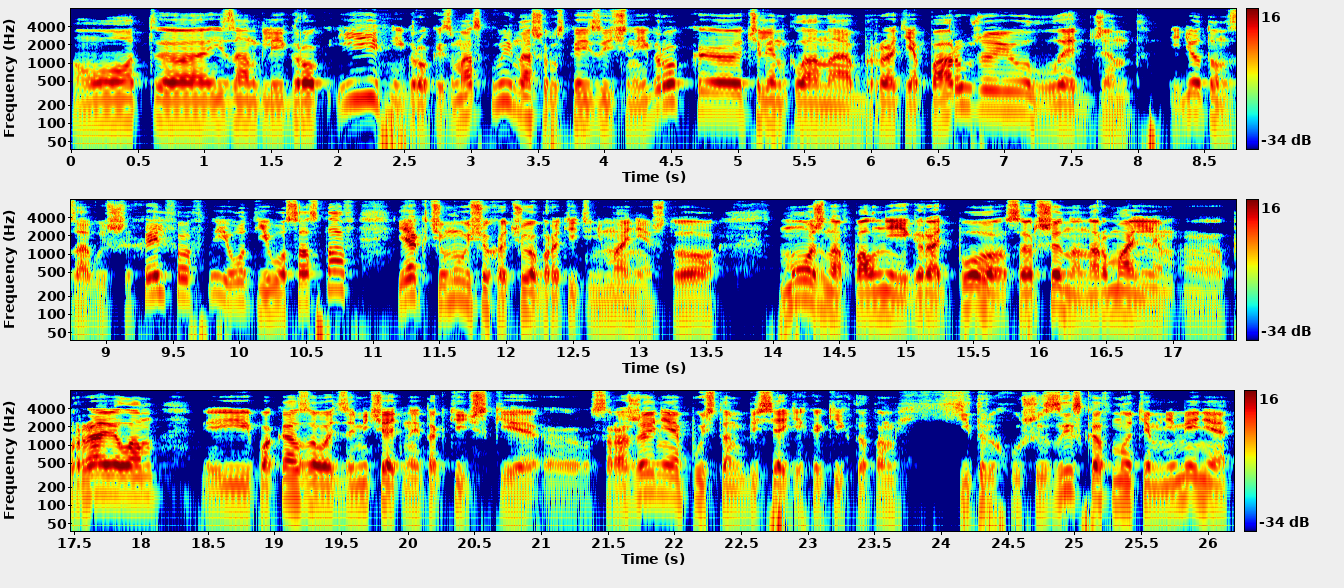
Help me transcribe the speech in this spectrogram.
Вот, э, из Англии игрок. И игрок из Москвы, наш русскоязычный игрок, э, член клана Братья по оружию, Legend. Идет он за высших эльфов. И вот его состав. Я к чему еще хочу обратить внимание, что можно вполне играть по совершенно нормальным э, правилам и показывать замечательные тактические э, сражения, пусть там без всяких каких-то там хитрых уж изысков, но тем не менее,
